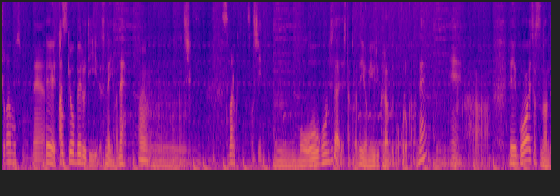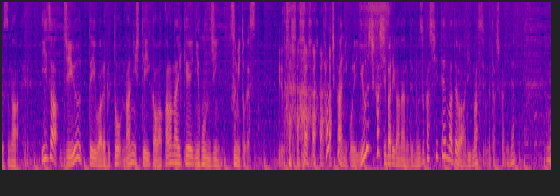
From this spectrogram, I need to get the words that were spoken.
違いますもんね。えー東京ヴェルディですね今ね。う。うん。んスマルクって懐かしい。うん。もう黄金時代でしたからね読売クラブの頃からね、うん。ねはあえーご挨拶なんですが、えーいざ自由って言われると何していいかわからない系日本人スミトです。という確かにこれ言うしか縛りがないので難しいテーマではありますよね確かにね、うん。え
